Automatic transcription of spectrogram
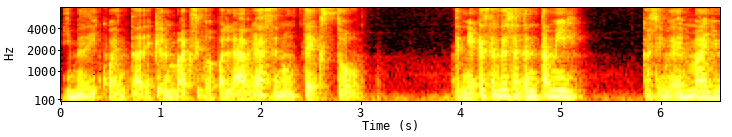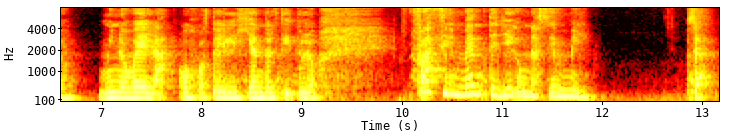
y me di cuenta de que el máximo de palabras en un texto tenía que ser de 70.000. Casi me desmayo. Mi novela, ojo, estoy eligiendo el título, fácilmente llega a unas 100.000. O sea,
